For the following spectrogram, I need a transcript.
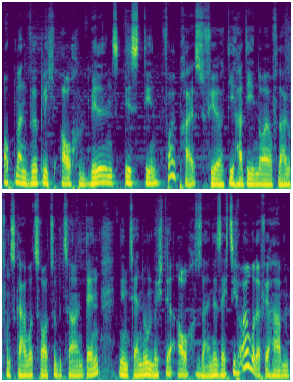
ob man wirklich auch willens ist, den Vollpreis für die HD-Neuauflage von Skyward Sword zu bezahlen. Denn Nintendo möchte auch seine 60 Euro dafür haben.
